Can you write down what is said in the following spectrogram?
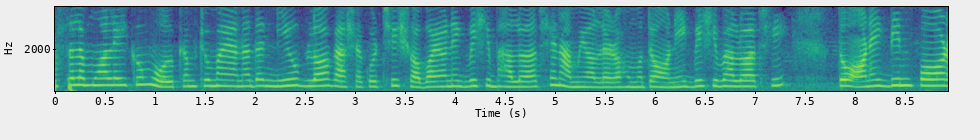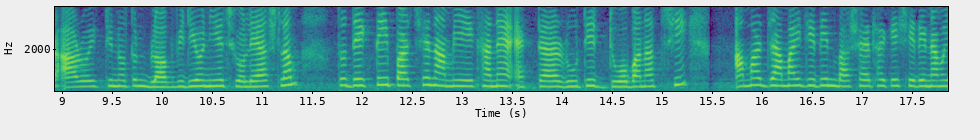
আসসালামু আলাইকুম welcome to my another new blog আশা করছি সবাই অনেক বেশি ভালো আছেন, আমি আল্লাহ রহমতে অনেক বেশি ভালো আছি। তো অনেক দিন পর আরও একটি নতুন ব্লগ ভিডিও নিয়ে চলে আসলাম। তো দেখতেই পারছেন, আমি এখানে একটা রুটির ডো বানাচ্ছি। আমার জামাই যেদিন বাসায় থাকে সেদিন আমি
